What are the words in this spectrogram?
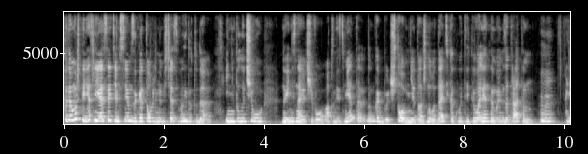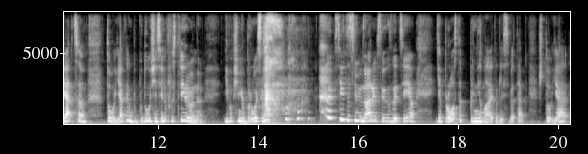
потому что если я с этим всем заготовленным сейчас выйду туда и не получу ну, я не знаю чего, аплодисмента, ну, как бы, что мне должно дать какую-то эквивалентную моим затратам mm-hmm. реакцию, то я как бы буду очень сильно фрустрирована. И, в общем, я бросила все эти семинары, всю эту затею. Я просто приняла это для себя так, что я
